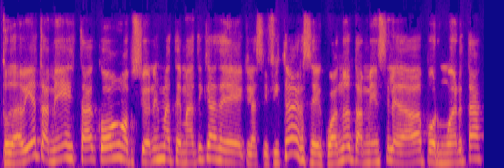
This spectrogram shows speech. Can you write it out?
todavía también está con opciones matemáticas de clasificarse, cuando también se le daba por muerta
